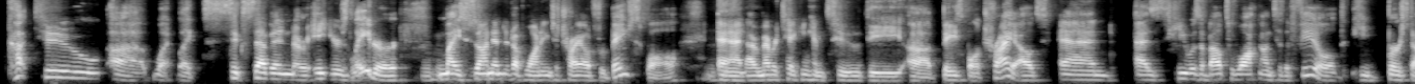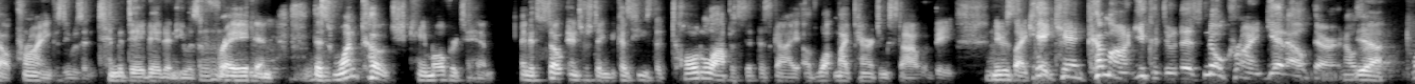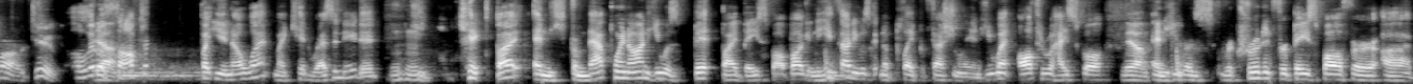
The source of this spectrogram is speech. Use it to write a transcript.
cut to uh, what, like six, seven, or eight years later, mm-hmm. my son ended up wanting to try out for baseball. Mm-hmm. And I remember taking him to the uh, baseball tryouts and as he was about to walk onto the field, he burst out crying because he was intimidated and he was mm-hmm. afraid. And mm-hmm. this one coach came over to him. And it's so interesting because he's the total opposite, this guy, of what my parenting style would be. And he was like, Hey, kid, come on, you could do this. No crying, get out there. And I was yeah. like, Whoa, dude, a little yeah. softer. But you know what? My kid resonated. Mm-hmm. He kicked butt. And from that point on, he was bit by baseball bug and he thought he was going to play professionally. And he went all through high school. Yeah. And he was recruited for baseball for uh,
